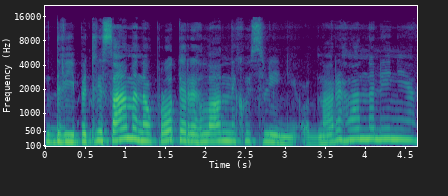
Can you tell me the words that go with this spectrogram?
дві петлі саме навпроти регланних ось ліній. Одна регланна лінія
